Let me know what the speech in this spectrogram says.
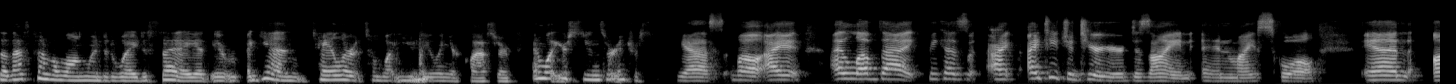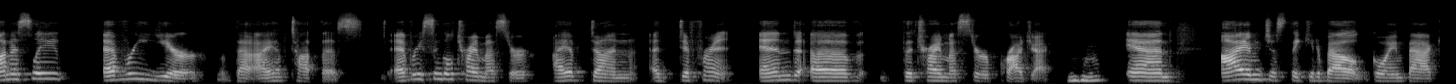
So that's kind of a long-winded way to say it, it. Again, tailor it to what you do in your classroom and what your students are interested. Yes. Well, I I love that because I I teach interior design in my school and honestly every year that I have taught this, every single trimester I have done a different end of the trimester project. Mm-hmm. And I'm just thinking about going back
